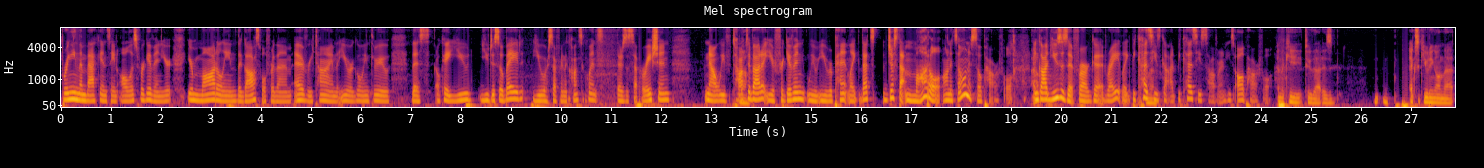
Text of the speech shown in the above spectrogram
bringing them back in saying all is forgiven. You're you're modeling the gospel for them every time that you are going through this okay you you disobeyed you are suffering the consequence there's a separation now we've talked Yeah. about it you're forgiven we, you repent like that's just that model on its own is so powerful and god uses it for our good right like because he's god because he's sovereign he's all powerful And the key to that is executing on that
